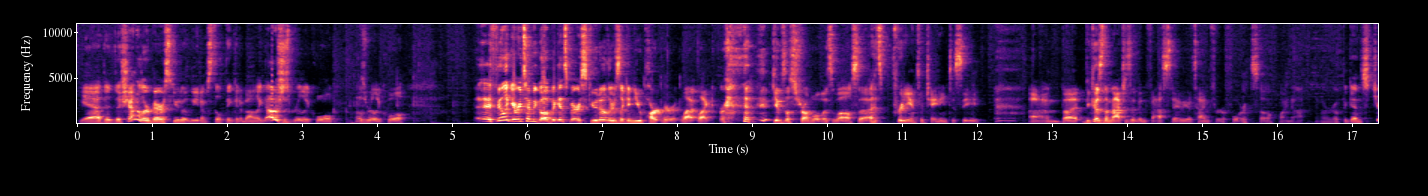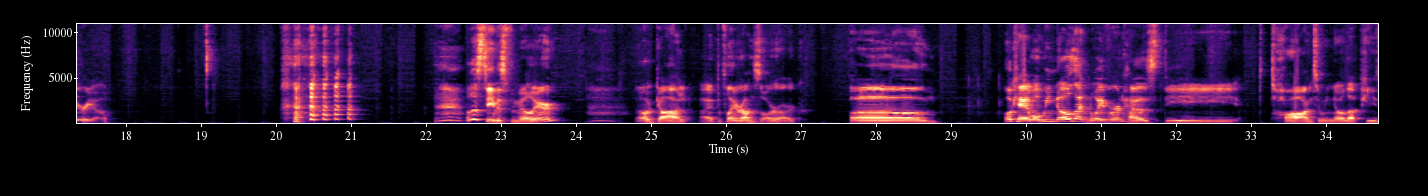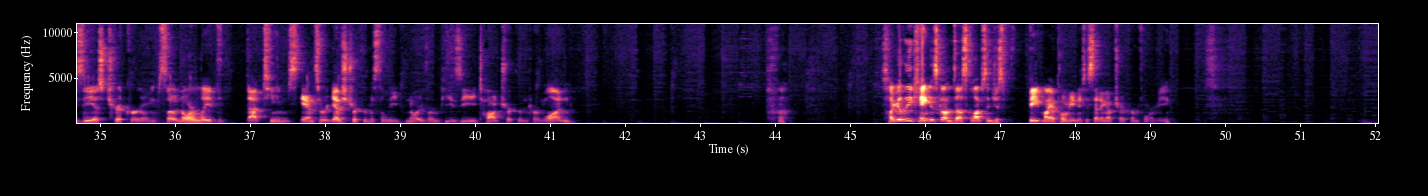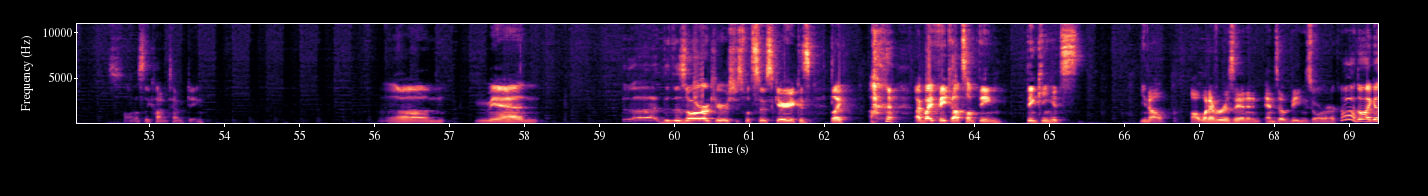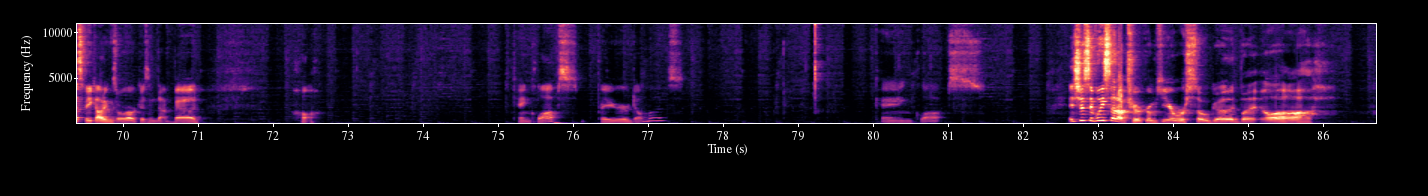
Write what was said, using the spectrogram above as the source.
yeah, the, the Chandelure Barraskewda lead, I'm still thinking about. Like, that was just really cool. That was really cool. I feel like every time we go up against Barraskewda, there's like a new partner like, like gives us trouble as well. So that's pretty entertaining to see. Um, but because the matches have been fast today, we have time for a fourth, so why not? We're up against Cheerio. well, this team is familiar. Oh god, I have to play around Zoroark. Um. Okay, well we know that Noivern has the taunt, and we know that PZ has Trick Room. So normally th that team's answer against Trick Room is to lead Noivern PZ, taunt Trick Room turn one. so I could lead Kangaskhan Dusclops and just bait my opponent into setting up Trick Room for me. It's honestly kind of tempting. Um, man, uh, the, the Zoroark here is just what's so scary because, like, I might fake out something thinking it's, you know, uh, whatever is in and it ends up being Zoroark. Oh, though I guess fake outing Zoroark isn't that bad. Huh. Kang Klops, Prayer Dhelmise? Kang Klops. It's just if we set up Trick Room here, we're so good, but uh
